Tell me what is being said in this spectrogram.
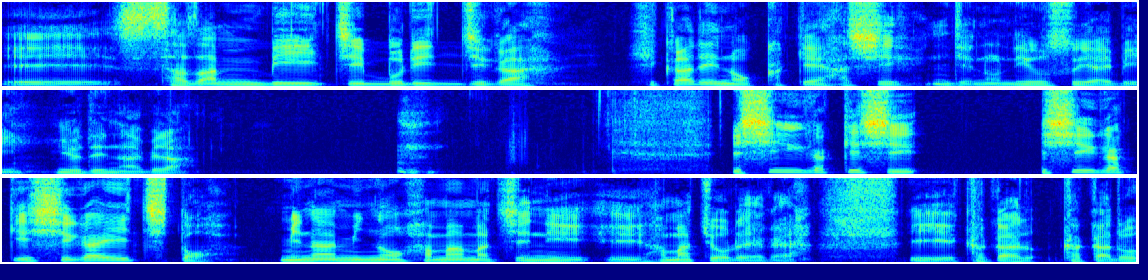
えー、サザンビーチブリッジが光の架け橋でのニュースやびんゆでなびら。石垣市石垣市街地と南の浜町に浜町例がかかるかかる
